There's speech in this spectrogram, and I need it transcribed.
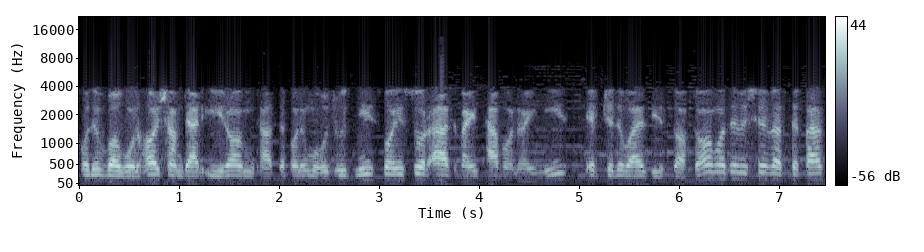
خود واگن‌هاش هم در ایران متاسفانه موجود نیست با این سرعت و این توانایی نیست. ابتدا باید زیر ساخته آماده بشه و سپس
